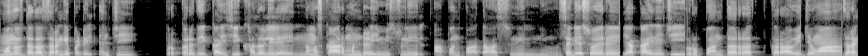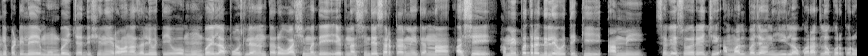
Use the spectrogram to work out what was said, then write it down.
मनोजदादा जरांगे पाटील यांची प्रकृती काहीशी खालवलेली आहे. नमस्कार मंडळी मी सुनील. आपण पाहत आहात सुनील न्यूज. सगळे सोयरे या कायद्याची रूपांतर करावे. जेव्हा जरांगे पाटील हे मुंबईच्या दिशेने रवाना झाले होते व मुंबईला पोहोचल्यानंतर वाशीमध्ये एकनाथ शिंदे सरकारने त्यांना असे हमीपत्र दिले होते की आम्ही सगळे सोयऱ्याची अंमलबजावणी ही लवकरात लवकर करू.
